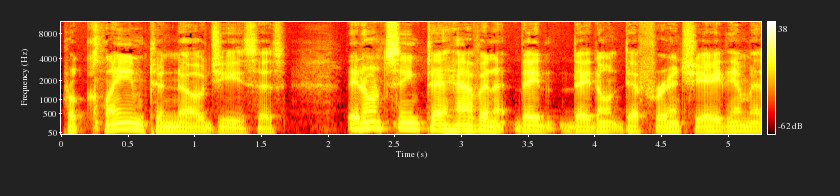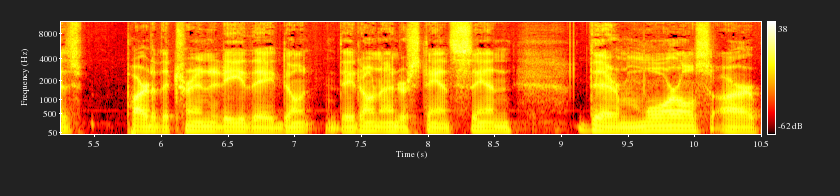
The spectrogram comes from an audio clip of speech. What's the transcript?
proclaim to know Jesus, they don't seem to have an they they don't differentiate him as part of the Trinity. They don't they don't understand sin. Their morals are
